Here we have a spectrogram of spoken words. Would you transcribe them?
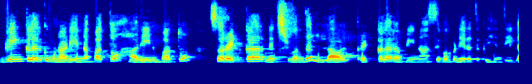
கிரீன் கலருக்கு முன்னாடி என்ன பார்த்தோம்? ஹரின்னு பார்த்தோம். ஸோ ரெட் கலர் நெக்ஸ்ட் வந்து லால். ரெட் கலர் அப்படின்னா சிவப்பு நிறத்துக்கு ஹிந்தியில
